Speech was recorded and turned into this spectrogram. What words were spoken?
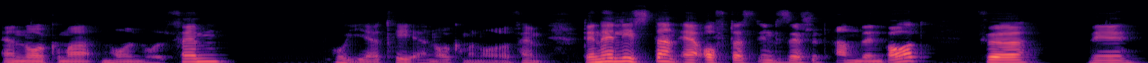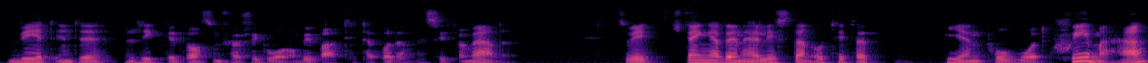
är 0,005 och IR3 är 0,05. Den här listan är oftast inte särskilt användbar för vi vet inte riktigt vad som försiggår om vi bara tittar på den här siffrorvärden. Så vi stänger den här listan och tittar igen på vårt schema här.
